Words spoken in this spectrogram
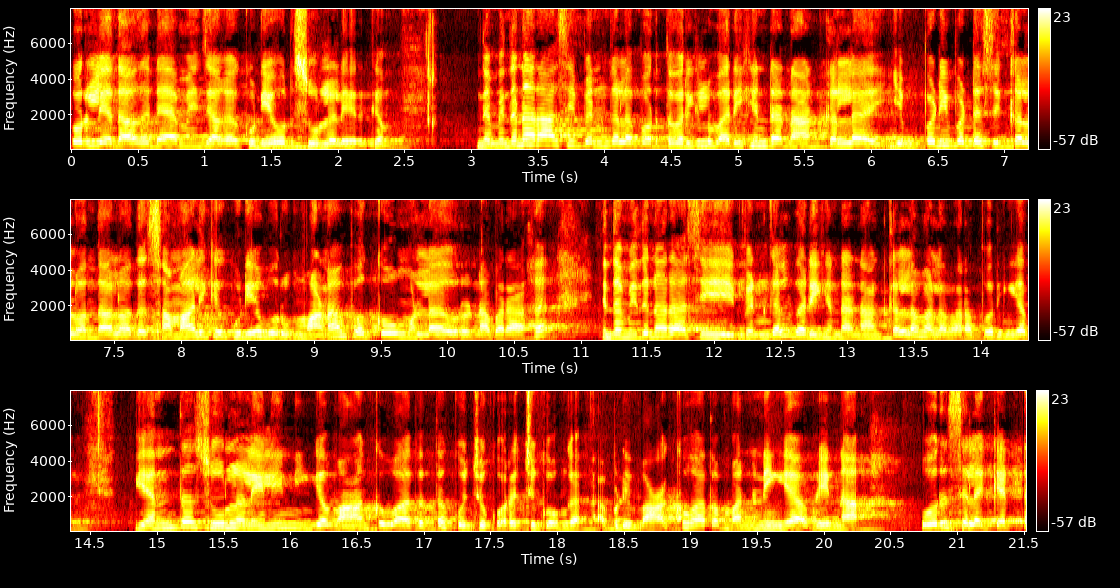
பொருள் ஏதாவது டேமேஜ் ஆகக்கூடிய ஒரு சூழ்நிலை இருக்குது இந்த மிதனராசி பெண்களை பொறுத்த வரைக்கும் வருகின்ற நாட்களில் எப்படிப்பட்ட சிக்கல் வந்தாலும் அதை சமாளிக்கக்கூடிய ஒரு மனப்பக்குவம் உள்ள ஒரு நபராக இந்த மிதுனராசி பெண்கள் வருகின்ற நாட்களில் வள வர போகிறீங்க எந்த சூழ்நிலையிலையும் நீங்கள் வாக்குவாதத்தை கொஞ்சம் குறைச்சிக்கோங்க. அப்படி வாக்குவாதம் பண்ணினீங்க அப்படின்னா ஒரு சில கெட்ட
